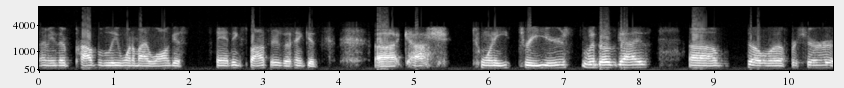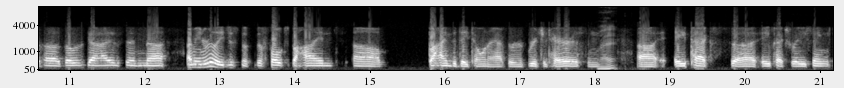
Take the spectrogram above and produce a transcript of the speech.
I mean, they're probably one of my longest standing sponsors. I think it's, uh, gosh, 23 years with those guys. Um, so uh, for sure, uh, those guys, and uh, I mean, really, just the, the folks behind um, behind the Daytona after Richard Harris and Right. uh, Apex uh, Apex Racing,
